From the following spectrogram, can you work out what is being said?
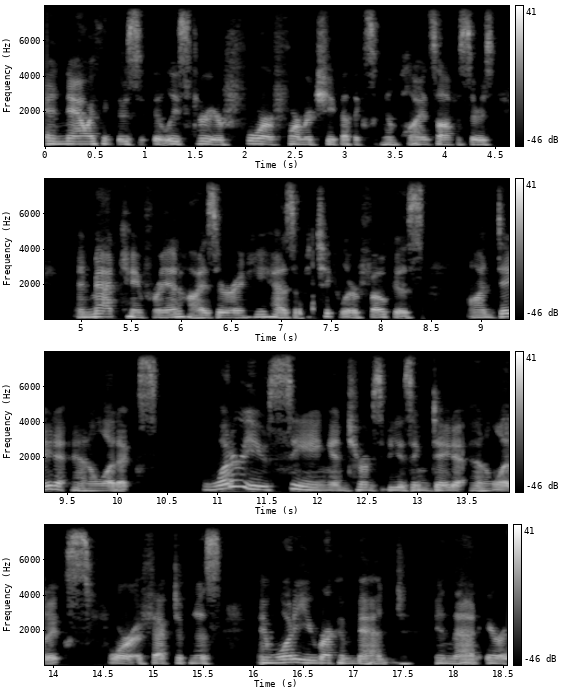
And now I think there's at least three or four former chief ethics and compliance officers. And Matt came from Anheuser and he has a particular focus on data analytics. What are you seeing in terms of using data analytics for effectiveness? And what do you recommend in that area?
